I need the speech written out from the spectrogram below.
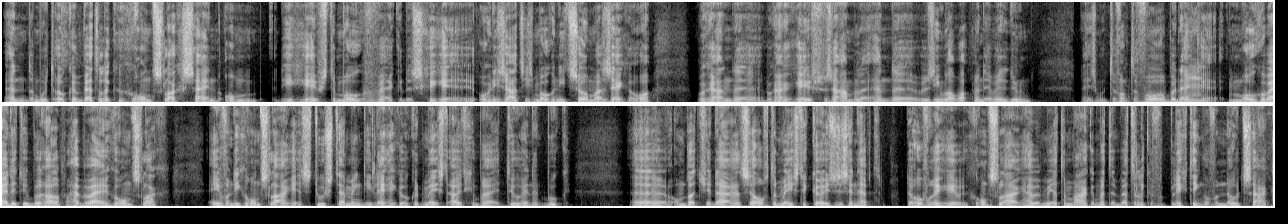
En er moet ook een wettelijke grondslag zijn om die gegevens te mogen verwerken. Dus organisaties mogen niet zomaar zeggen: Oh, we gaan, we gaan gegevens verzamelen en we zien wel wat we ermee doen. Nee, ze moeten van tevoren bedenken: mogen wij dit überhaupt? Hebben wij een grondslag? Een van die grondslagen is toestemming. Die leg ik ook het meest uitgebreid toe in het boek. Eh, omdat je daar zelf de meeste keuzes in hebt. De overige grondslagen hebben meer te maken met een wettelijke verplichting of een noodzaak.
